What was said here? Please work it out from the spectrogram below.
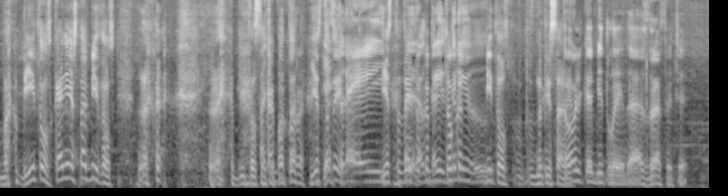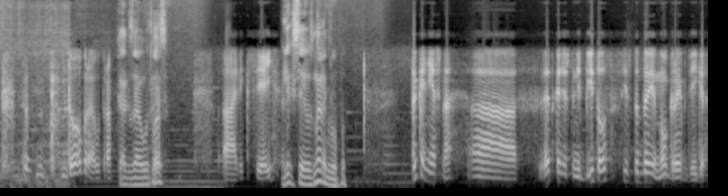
Битлз, конечно, Битлз. Битлз, А как похоже? Yesterday. Yesterday только- Yesterday. только Битлз написали. Только битлы, да. Здравствуйте. Доброе утро. Как зовут вас? Алексей. Алексей, узнали группу? Да, конечно. А, Это, конечно, не Битлз с Yesterday, но Грейв Диггер.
